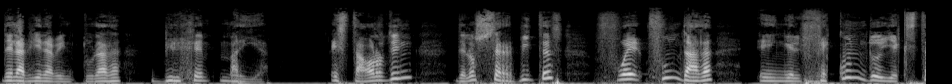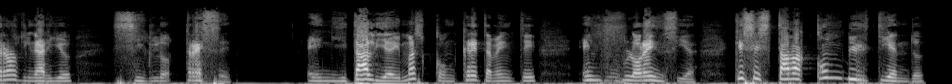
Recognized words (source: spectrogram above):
de la bienaventurada Virgen María. Esta orden de los servitas fue fundada en el fecundo y extraordinario siglo XIII, en Italia y más concretamente en Florencia, que se estaba convirtiendo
